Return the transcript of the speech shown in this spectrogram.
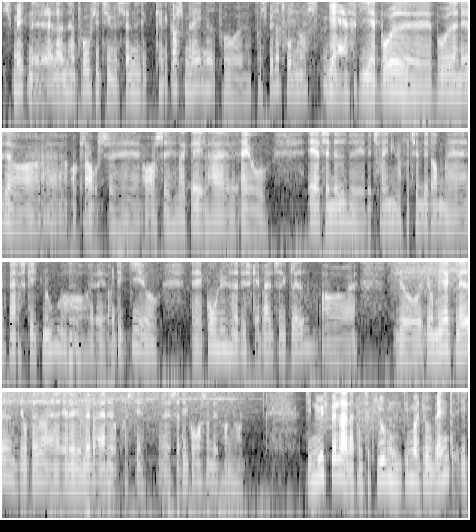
smittende, eller den her positive stemning, det, kan det godt smitte af ned på, øh, på spillertruppen også? Ja, fordi både, både Annette og, og Claus, øh, og også Henrik Dahl, har, er jo af og til nede ved, ved træning og fortælle lidt om, hvad der er sket nu, og, mm. og det giver jo gode nyheder, det skaber altid glæde, og jo, jo mere glæde, jo bedre, eller jo lettere er det at præstere. Så det går sådan lidt hånd i hånd. De nye spillere, der kom til klubben, de måtte jo vente et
